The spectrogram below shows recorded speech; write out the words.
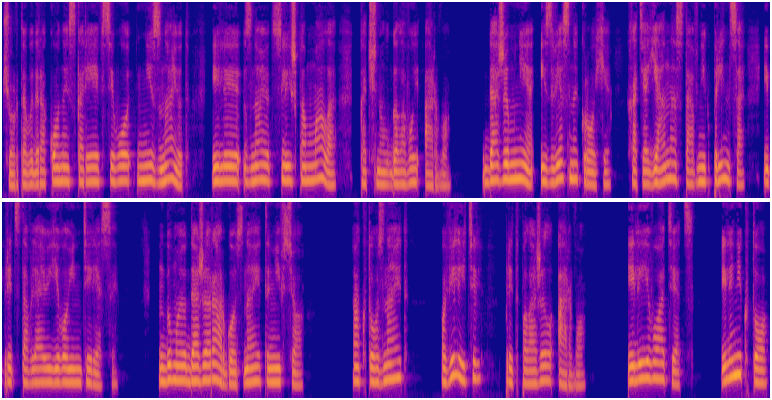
Чертовы драконы, скорее всего, не знают или знают слишком мало, качнул головой Арво. Даже мне известны крохи, хотя я наставник принца и представляю его интересы. Думаю, даже Рарго знает не все. А кто знает? Повелитель, предположил Арво. Или его отец. Или никто.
